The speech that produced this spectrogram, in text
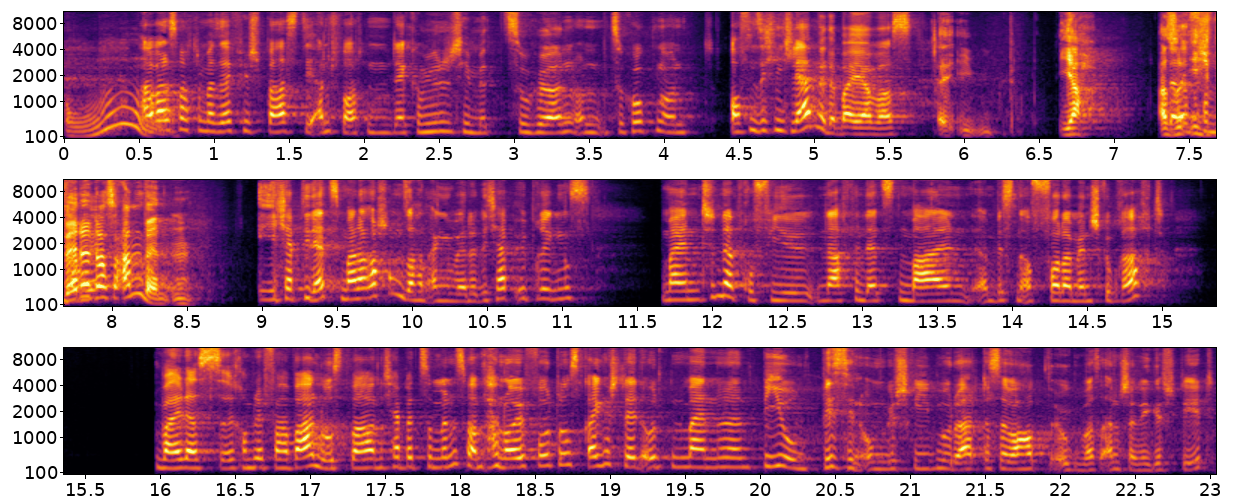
Oh. Aber es macht immer sehr viel Spaß, die Antworten der Community mitzuhören und zu gucken. Und offensichtlich lernen wir dabei ja was. Äh, ja, also ich werde das anwenden. Ich habe die letzten Male auch schon Sachen angewendet. Ich habe übrigens mein Tinder-Profil nach den letzten Malen ein bisschen auf Vordermensch gebracht, weil das äh, komplett verwahrlost war. Und ich habe jetzt zumindest mal ein paar neue Fotos reingestellt und meine Bio ein bisschen umgeschrieben oder dass da überhaupt irgendwas Anständiges steht.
